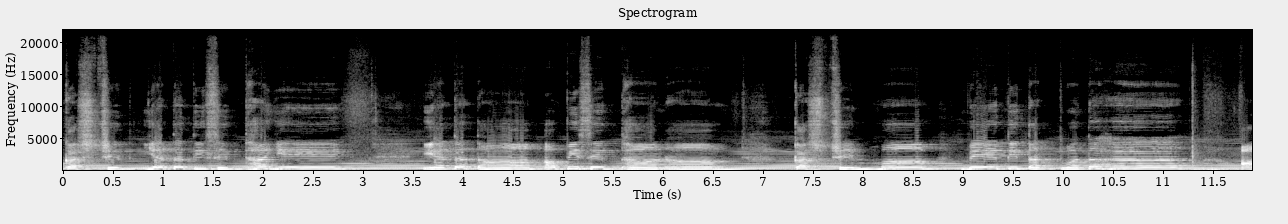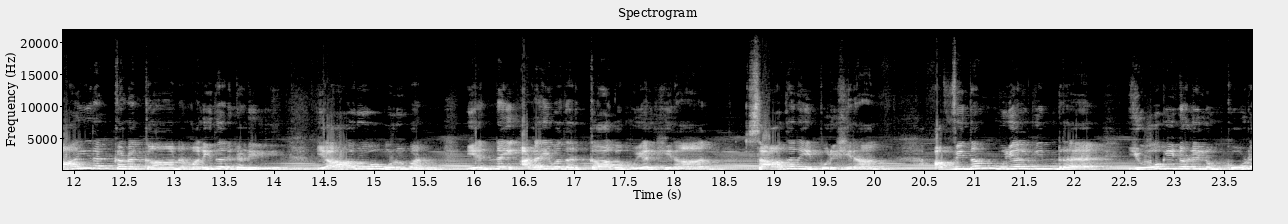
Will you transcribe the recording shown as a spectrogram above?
கஷ்டித் யததி சித்தயே யததாம் அபி சித்தானாம் கஷ்டின் மாம் வேதி தத்வதः ஆயிரக்கணக்கான மனிதர்களில் யாரோ ஒருவன் என்னை அடைவதற்காக முயல்கிறான் சாதனை புரிகிறான். அவ்விதம் முயல்கின்ற யோகிகளிலும் கூட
